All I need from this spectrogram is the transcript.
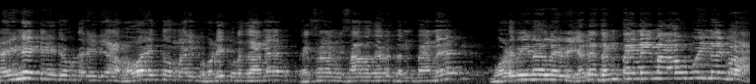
કઈ ને કઈ જો કરી રહ્યા હોય તો અમારી ઘોડી પ્રજાને, ભેસાણ વિસાવદર જનતાને ભોળવી ન લેવી અને જનતાને એમાં આવવું નહીં બા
